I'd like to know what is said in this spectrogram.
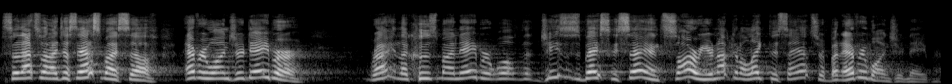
So that's what I just asked myself. Everyone's your neighbor, right? Like who's my neighbor? Well, the, Jesus is basically saying, sorry, you're not gonna like this answer, but everyone's your neighbor.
